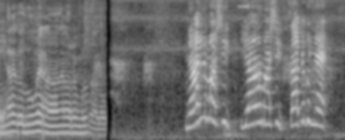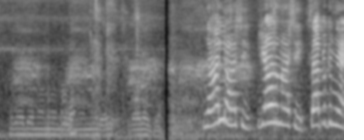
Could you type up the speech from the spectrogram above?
ഇങ്ങനെ സൂം ചെയ്യണം? അങ്ങനെ പറയുമ്പോ. ഞാൻ മാഷി ഇയാളാണ് മാഷി. സാപ്പി കുഞ്ഞെ. ഞാനല്ല മാഷി ഇയാളാണ് മാഷി. സാപ്പി കുഞ്ഞെ.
